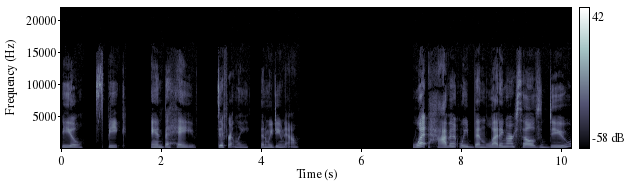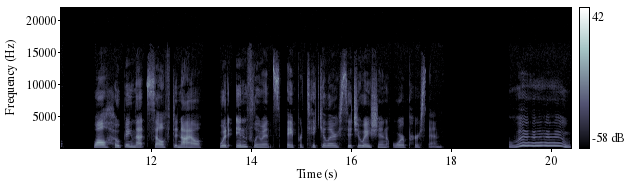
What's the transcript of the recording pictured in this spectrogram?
feel, speak, and behave differently than we do now? What haven't we been letting ourselves do while hoping that self denial would influence a particular situation or person. Woo!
